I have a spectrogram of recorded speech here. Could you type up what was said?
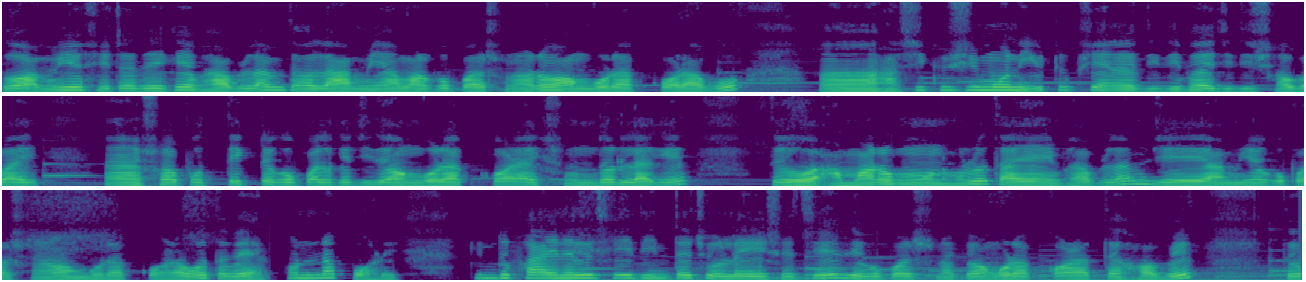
তো আমিও সেটা দেখে ভাবলাম, তাহলে আমি আমার গোপাল সোনারও অঙ্গরাগ করাবো। হাসি খুশি মন ইউটিউব চ্যানেলের দিদিভাই যদি সবাই সব প্রত্যেকটা গোপালকে যদি অঙ্গরাগ করায়, সুন্দর লাগে। তো আমারও মন হলো তাই আমি ভাবলাম যে আমিও গোপাল সোনার অঙ্গরাগ করাবো, তবে এখন না পরে। কিন্তু ফাইনালি সেই দিনটা চলে এসেছে যে গোপাল সোনাকে অঙ্গরাগ করাতে হবে। তো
